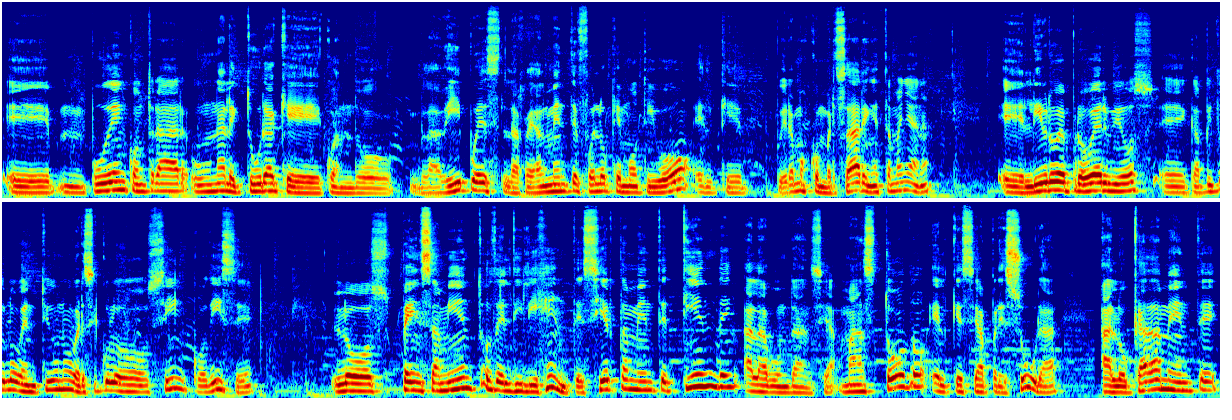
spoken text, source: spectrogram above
eh, pude encontrar una lectura que cuando la vi, pues la realmente fue lo que motivó el que pudiéramos conversar en esta mañana. El libro de Proverbios, eh, capítulo 21, versículo 5, dice, los pensamientos del diligente ciertamente tienden a la abundancia, mas todo el que se apresura alocadamente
